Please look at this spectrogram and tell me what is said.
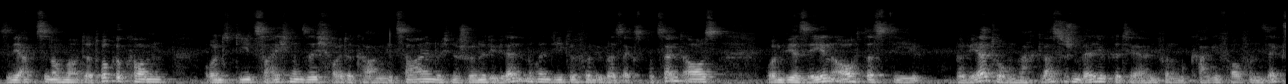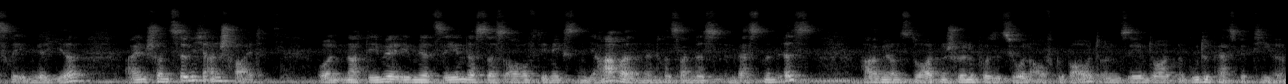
sind die Aktien nochmal unter Druck gekommen und die zeichnen sich, heute kamen die Zahlen, durch eine schöne Dividendenrendite von über 6% aus. Und wir sehen auch, dass die Bewertung nach klassischen Value-Kriterien von KGV von 6 reden wir hier, einen schon ziemlich anschreit. Und nachdem wir eben jetzt sehen, dass das auch auf die nächsten Jahre ein interessantes Investment ist, haben wir uns dort eine schöne Position aufgebaut und sehen dort eine gute Perspektive.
